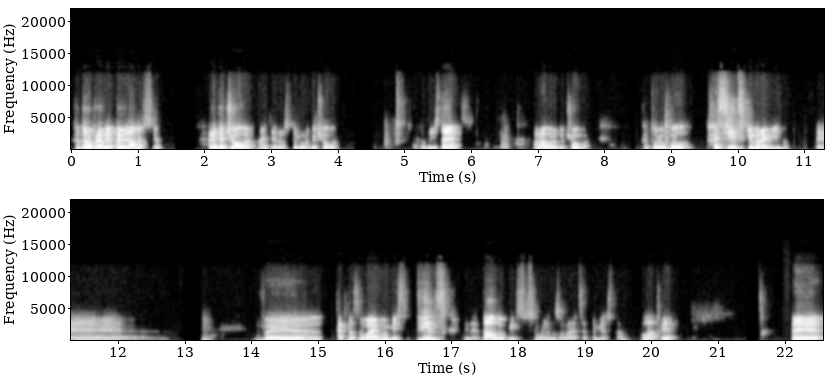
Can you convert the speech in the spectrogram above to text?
который повлиял на всех. Рогачевер, знаете, я вам расскажу, Рогачевер, кто не знает, Арава Рогачева, который был хасидским раввином э, в так называемом месте Двинск, или Далгопилс сегодня называется это место в Латвии. Э,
